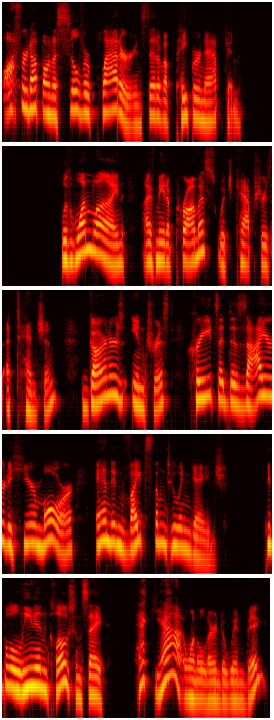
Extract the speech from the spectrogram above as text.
offered up on a silver platter instead of a paper napkin. With one line, I've made a promise which captures attention, garners interest, creates a desire to hear more, and invites them to engage. People will lean in close and say, Heck yeah, I want to learn to win big.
